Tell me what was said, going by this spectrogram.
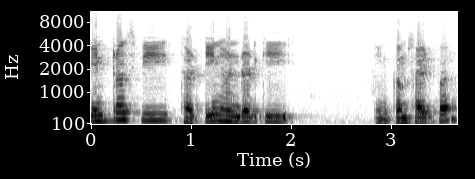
entrance fee thirteen hundred की इनकम साइड पर।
